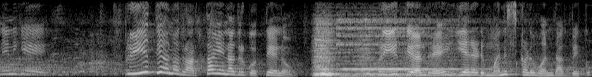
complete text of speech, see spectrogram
ನಿನಗೆ ಪ್ರೀತಿ ಅನ್ನೋದ್ರ ಅರ್ಥ ಏನಾದ್ರೂ ಗೊತ್ತೇನು? ಪ್ರೀತಿ ಅಂದ್ರೆ ಎರಡು ಮನಸ್ಸುಗಳು ಒಂದಾಗಬೇಕು.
